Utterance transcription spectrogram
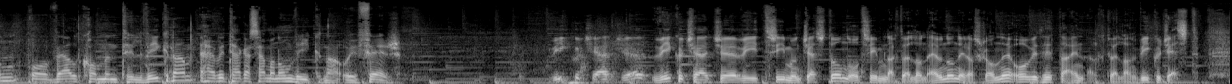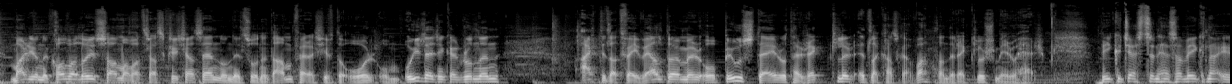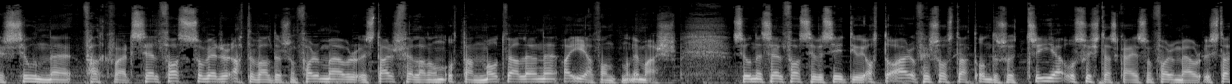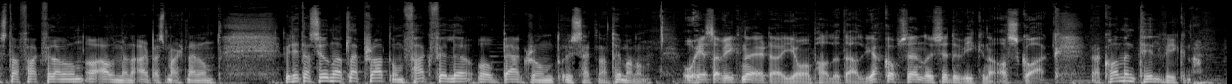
morgon og velkommen til Vikna. Her vi tega saman om Vikna og i fer. Vikutjadje, vi trimon geston og trimon aktuellan evnon av skronne, og vi hitta en aktuellan viku gest. Marion Kolvaløy, Sama Vatras Kristiansen og Nils Odne Dam færa skifta år om uileggingargrunnen, Eitt eller tvei veldømer og bosteir og ta regler, eller kanskje vantande regler som er jo her. Vikugesten hesa vikna er Sune Falkvart Selfoss, som verður attervaldur som formøver i starfsfellan og åttan motvellevne av IA-fonden i mars. Sune Selfoss hever siti i åtta år og fyrir så statt undersøkt tria og sørsta skai som formøver i størsta fagfellan og allmenna arbeidsmarknaden. Vi tittar Sune at leir prat om fagfelle og bakgrund i setna tøymannen. Og hesa vikna er det Johan Palle Dahl Jakobsen og i sættu vikna av Skak. Velkommen velkommen til Vikna.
